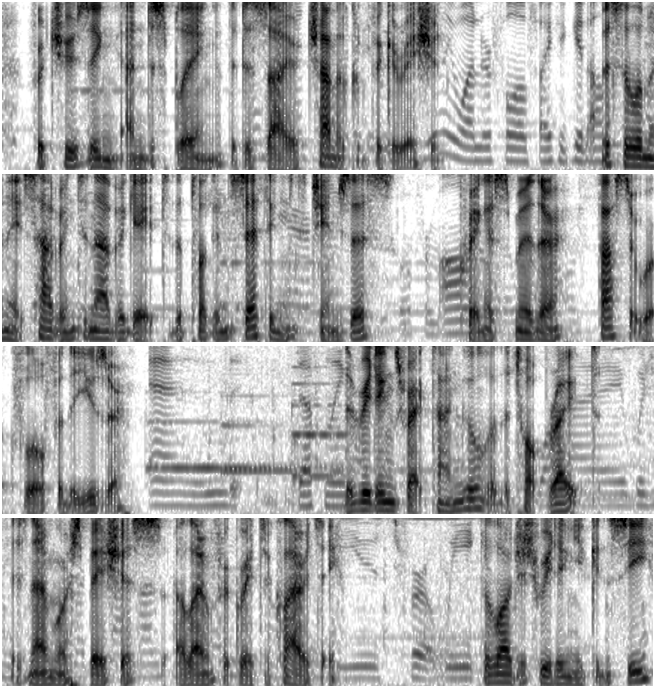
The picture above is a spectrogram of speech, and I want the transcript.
for choosing and displaying the desired channel configuration. This eliminates having to navigate to the plugin settings to change this, creating a smoother, faster workflow for the user. The readings rectangle at the top right is now more spacious, allowing for greater clarity. The largest reading you can see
